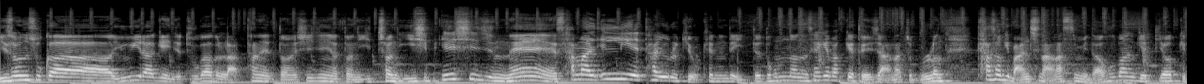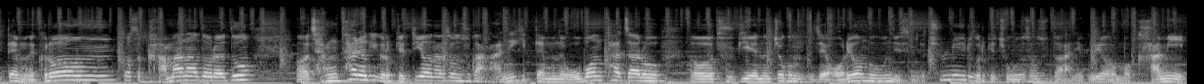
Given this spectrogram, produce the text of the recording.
이 선수가 유일하게 이제 두각을 나타냈던 시즌이었던 2021 시즌에 3할 1, 2의 타율을 기록했는데 이때도 홈런은 3개밖에 되지 않았죠. 물론 타석이 많지는 않았습니다. 후반기에 뛰었기 때문에 그런 것을 감안하더라도 어, 장타력이 그렇게 뛰어난 선수가 아니기 때문에 5번 타자로 어, 두기에는 조금 이제 어려운 부분도 있습니다. 출루율이 그렇게 좋은 선수도 아니고요. 뭐 감히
